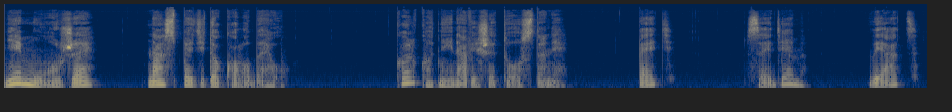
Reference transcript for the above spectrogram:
nemôže naspäť do kolobehu. Koľko dní navyše tu ostane? 5? 7? Viac?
